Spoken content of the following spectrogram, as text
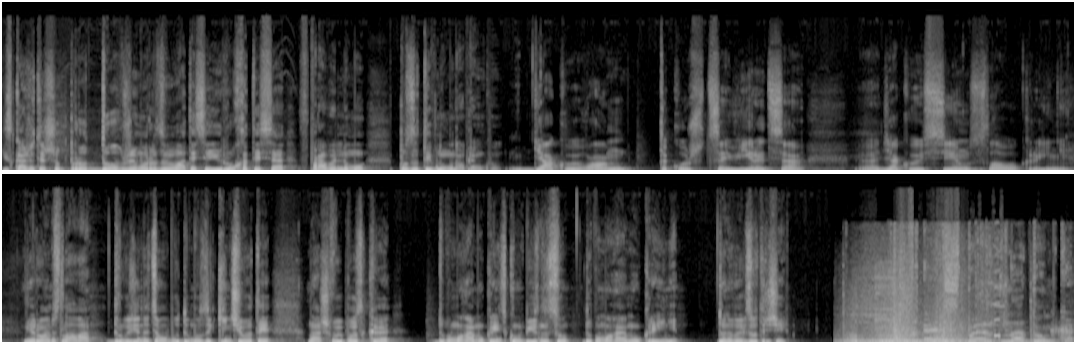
і скажете, що продовжимо розвиватися і рухатися в правильному позитивному напрямку. Дякую вам. Також це віриться. Е, Дякую всім. Слава Україні! Героям слава! Друзі, на цьому будемо закінчувати наш випуск. Допомагаємо українському бізнесу, допомагаємо Україні. До нових зустрічей! Експертна думка.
